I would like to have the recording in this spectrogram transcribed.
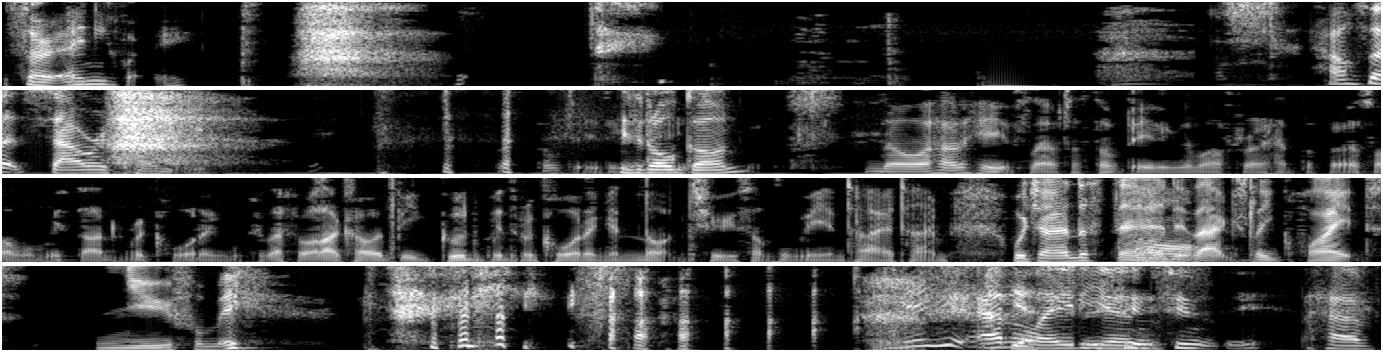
So anyway, how's that sour candy? Is it all gone? No, I had heaps left. I stopped eating them after I had the first one when we started recording because I felt like I would be good with recording and not chew something the entire time. Which I understand is Oh. actually quite new for me. Yeah, you Yes, Adelaideans since- since- have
